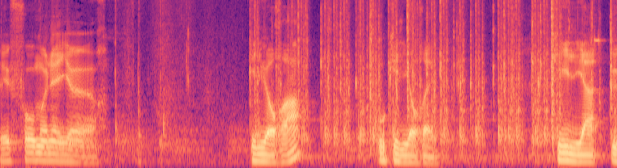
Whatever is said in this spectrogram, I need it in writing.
Les faux monnayeurs. Qu'il y aura ou qu'il y aurait. Qu'il y a eu.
